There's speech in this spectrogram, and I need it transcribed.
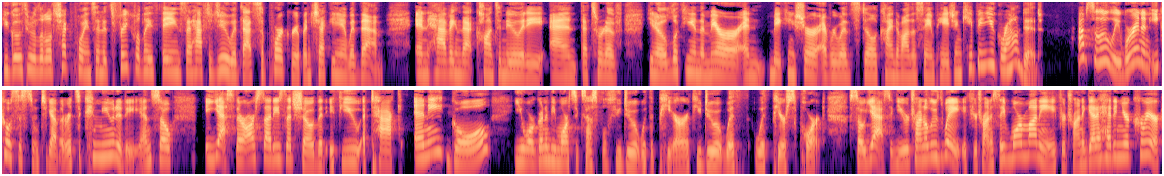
you go through little checkpoints and it's frequently things that have to do with that support group and checking in with them and having that continuity and that sort of, you know, looking in the mirror and making sure everyone's still kind of on the same page and keeping you grounded. Absolutely. We're in an ecosystem together. It's a community. And so, yes, there are studies that show that if you attack any goal, you are going to be more successful if you do it with a peer, if you do it with, with peer support. So yes, if you're trying to lose weight, if you're trying to save more money, if you're trying to get ahead in your career,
